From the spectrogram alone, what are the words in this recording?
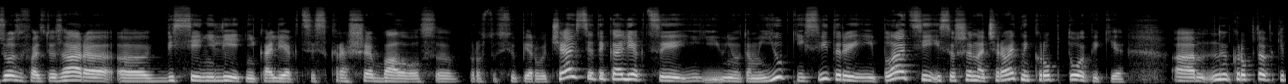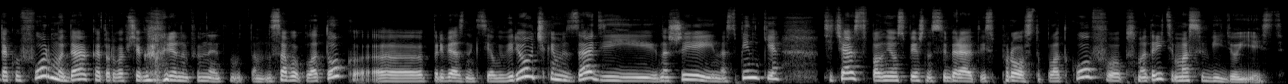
Джозеф Альтузара э, в весенне-летней коллекции с краше баловался просто всю первую часть этой коллекции. И у него там и юбки, и свитеры, и платья, и совершенно очаровательные кроп-топики. Э, ну и кроп-топики такой формы, да, который, вообще говоря, напоминает там, носовой платок, э, привязанный к телу веревочками сзади и на шее, и на спинке. Сейчас вполне успешно собирают из просто платков. Посмотрите, масса видео есть.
